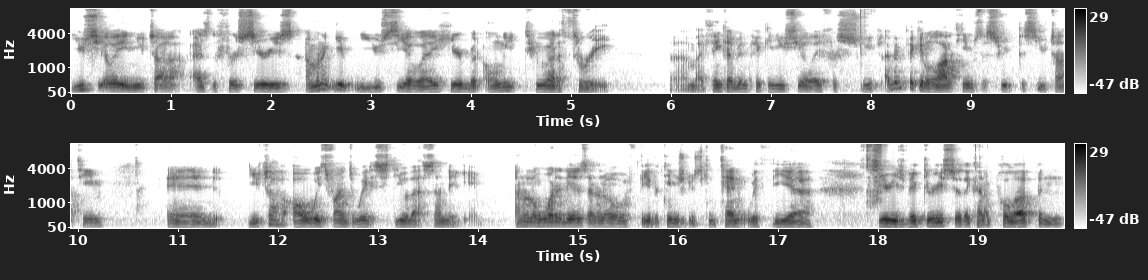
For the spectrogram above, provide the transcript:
UCLA and Utah as the first series. I'm going to give UCLA here, but only two out of three. Um, I think I've been picking UCLA for sweeps. I've been picking a lot of teams to sweep this Utah team, and Utah always finds a way to steal that Sunday game. I don't know what it is. I don't know if the other teams are just content with the uh, series victory, so they kind of pull up and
